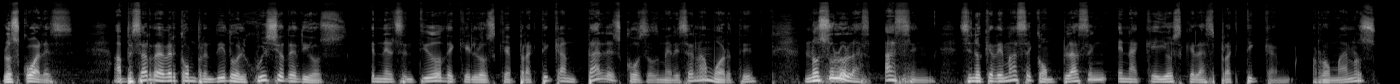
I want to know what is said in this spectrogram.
los cuales, a pesar de haber comprendido el juicio de Dios, en el sentido de que los que practican tales cosas merecen la muerte, no solo las hacen, sino que además se complacen en aquellos que las practican. Romanos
